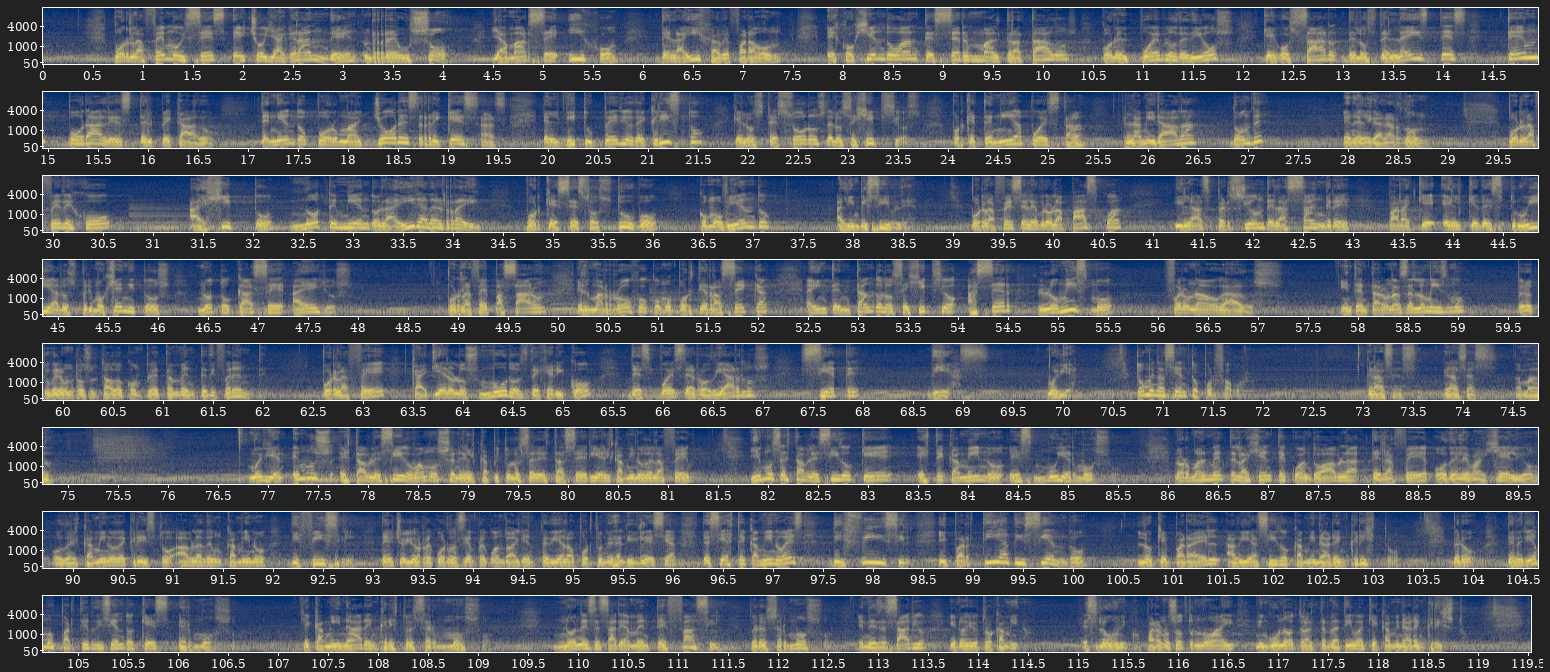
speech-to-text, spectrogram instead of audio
Por la fe Moisés, hecho ya grande, rehusó llamarse hijo de la hija de Faraón, escogiendo antes ser maltratados con el pueblo de Dios que gozar de los deleites temporales del pecado, teniendo por mayores riquezas el vituperio de Cristo que los tesoros de los egipcios, porque tenía puesta la mirada, ¿dónde? En el galardón. Por la fe dejó a Egipto, no temiendo la ira del rey, porque se sostuvo como viendo al invisible. Por la fe celebró la Pascua y la aspersión de la sangre para que el que destruía a los primogénitos no tocase a ellos. Por la fe pasaron el mar rojo como por tierra seca e intentando los egipcios hacer lo mismo, fueron ahogados. Intentaron hacer lo mismo, pero tuvieron un resultado completamente diferente. Por la fe cayeron los muros de Jericó después de rodearlos siete días. Muy bien. Tomen asiento, por favor. Gracias, gracias, amado. Muy bien, hemos establecido, vamos en el capítulo 6 de esta serie, el camino de la fe, y hemos establecido que este camino es muy hermoso. Normalmente la gente cuando habla de la fe o del Evangelio o del camino de Cristo habla de un camino difícil. De hecho yo recuerdo siempre cuando alguien pedía la oportunidad en la iglesia, decía este camino es difícil y partía diciendo lo que para él había sido caminar en Cristo. Pero deberíamos partir diciendo que es hermoso, que caminar en Cristo es hermoso. No necesariamente fácil, pero es hermoso, es necesario y no hay otro camino. Es lo único. Para nosotros no hay ninguna otra alternativa que caminar en Cristo.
